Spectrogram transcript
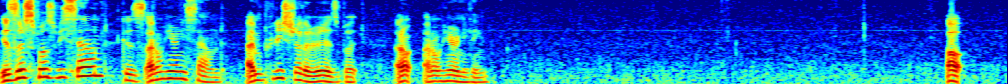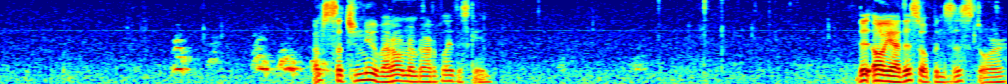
Is there supposed to be sound? Cuz I don't hear any sound. I'm pretty sure there is, but I don't I don't hear anything. Oh. I'm such a noob. I don't remember how to play this game. Thi- oh yeah, this opens this door.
